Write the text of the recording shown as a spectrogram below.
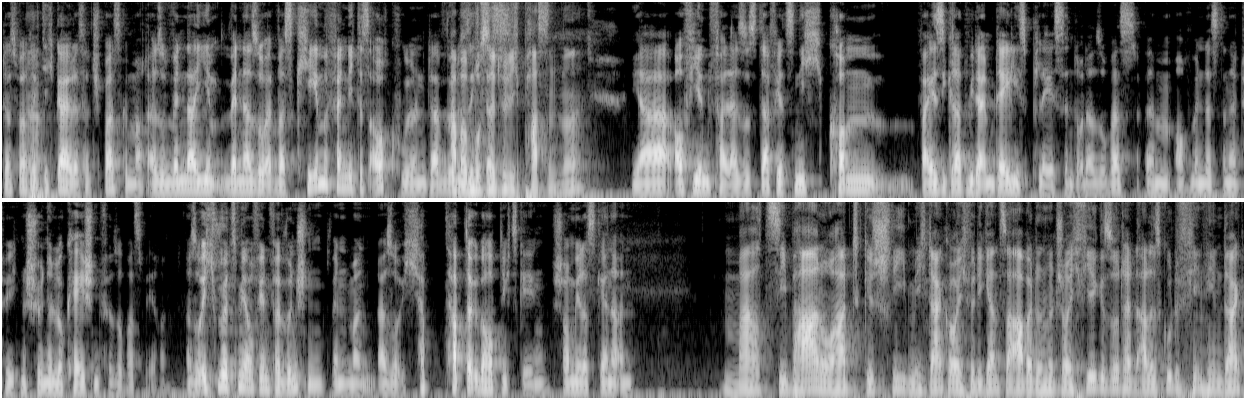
Das war ja. richtig geil, das hat Spaß gemacht. Also wenn da, wenn da so etwas käme, fände ich das auch cool. Und da würde aber muss natürlich passen, ne? Ja, auf jeden Fall. Also es darf jetzt nicht kommen, weil sie gerade wieder im Daily's Place sind oder sowas. Ähm, auch wenn das dann natürlich eine schöne Location für sowas wäre. Also ich würde es mir auf jeden Fall wünschen, wenn man, also ich habe hab da überhaupt nichts gegen. Schau mir das gerne an. Marzipano hat geschrieben, ich danke euch für die ganze Arbeit und wünsche euch viel Gesundheit und alles Gute. Vielen lieben Dank.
